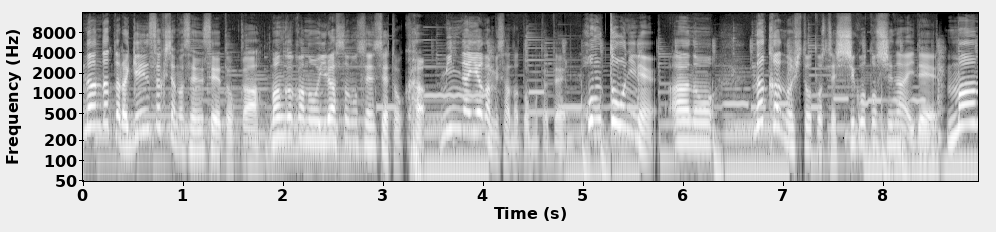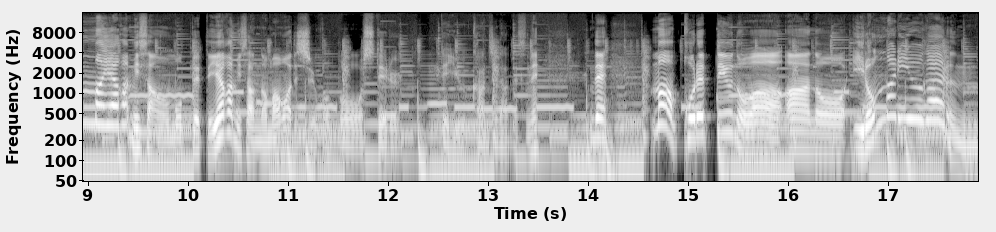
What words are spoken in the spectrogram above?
なんだったら原作者の先生とか漫画家のイラストの先生とか みんな八神さんだと思ってて本当にねあの中の人として仕事しないでまんま八神さんを持ってって八神さんのままで仕事をしてるっていう感じなんですね。でまあこれっていうのはあのいろんな理由があるん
